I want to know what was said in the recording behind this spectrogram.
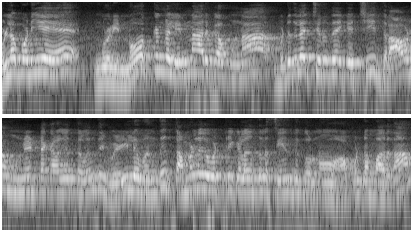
உள்ளபடியே உங்களுடைய நோக்கங்கள் என்ன இருக்குது அப்படின்னா விடுதலை சிறுத்தை கட்சி திராவிட முன்னேற்ற கழகத்திலேருந்து வெளியில் வந்து தமிழக வெற்றி கழகத்தில் சேர்ந்துக்கணும் அப்படின்ற மாதிரி தான்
